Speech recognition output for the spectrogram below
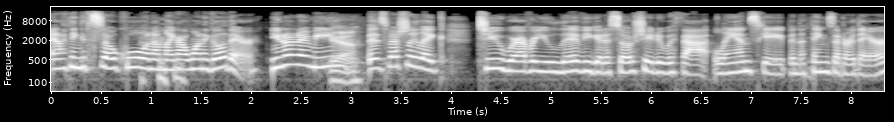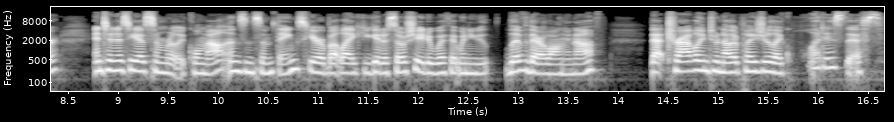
And I think it's so cool. And I'm like, I want to go there. You know what I mean? Yeah. Especially like to wherever you live, you get associated with that landscape and the things that are there. And Tennessee has some really cool mountains and some things here, but like you get associated with it when you live there long enough that traveling to another place, you're like, what is this?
